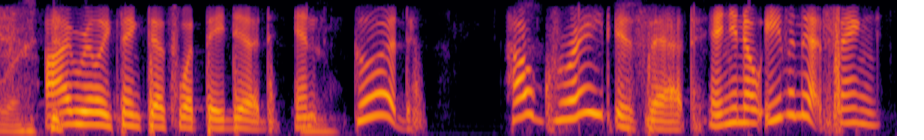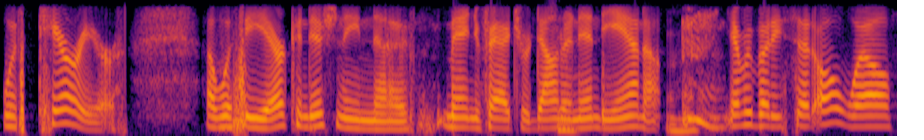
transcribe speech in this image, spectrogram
Right. I really think that's what they did, and yeah. good. How great is that? And you know, even that thing with Carrier, uh, with the air conditioning uh, manufacturer down sure. in Indiana. Uh-huh. Everybody said, "Oh well,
